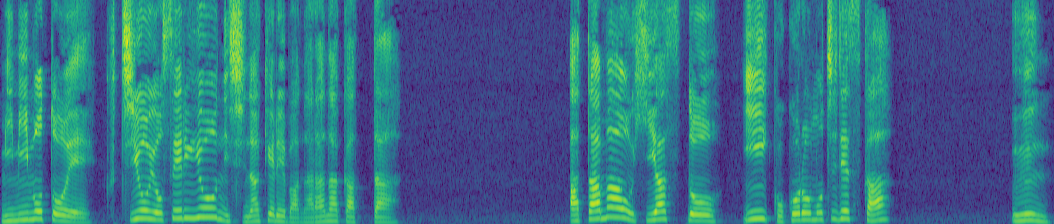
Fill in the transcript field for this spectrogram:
耳元へ口を寄せるようにしなければならなかった。頭を冷やすといい心持ちですか？うん。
